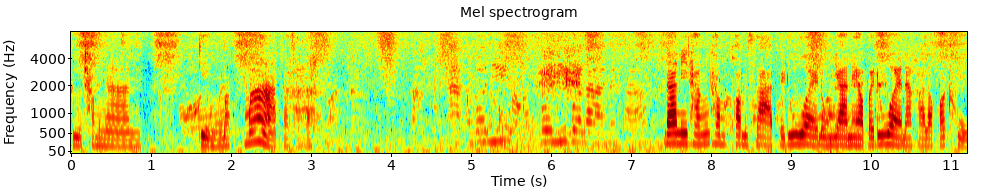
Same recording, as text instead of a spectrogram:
คือทำงานเก่งมากๆนะคะอะเบอร์นี้เบอร์นี้เบอร์ไลน์ไหมคะด้านนี้ทั้งทำความสะอาดไปด้วยลงยาแนวไปด้วยนะคะ แล้วก็ถู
